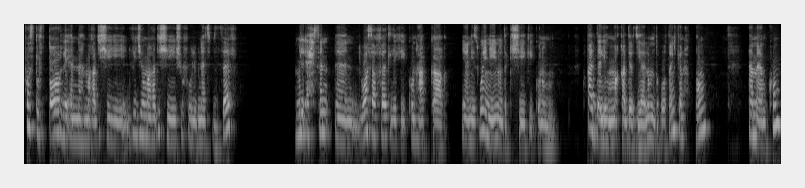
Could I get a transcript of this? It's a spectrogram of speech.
في وسط الفطور لأنه ما غاديش الفيديو ما غاديش يشوفوه البنات بزاف. من الأحسن الوصفات اللي كيكون هكا يعني زوينين وداك الشيء كيكونوا قاده ليهم مقادير ديالهم مضبوطين كنحطهم أمامكم.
